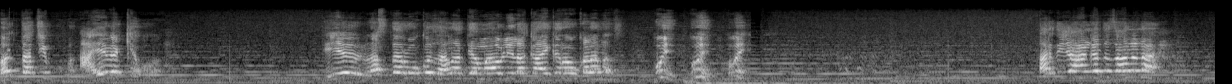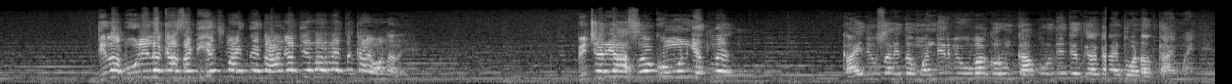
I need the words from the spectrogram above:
भक्ताची आहे व्याख्या बुवा. ते रस्ता रोको झाला त्या माऊलीला काय करावं कळानच हुय होय हुय अरे तिच्या अंगातच आलं ना. तिला बोलीलं कासाठी हेच माहीत नाही तर अंगात येणार नाही तर काय होणार आहे? बिचारी असं घुमून घेतलं. काही दिवसांनी तर मंदिर बी उभा करून कापूर देतात का काय तोंडात काय माहिती?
